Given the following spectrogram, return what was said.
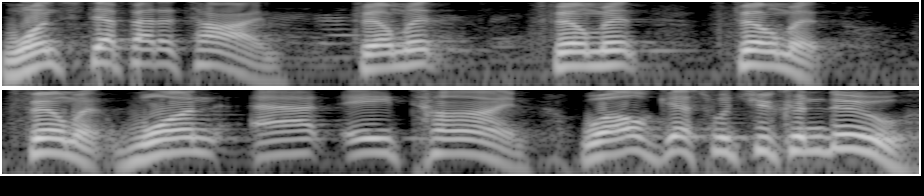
One step at a time. Film it, film it, film it, film it. One at a time. Well, guess what you can do?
